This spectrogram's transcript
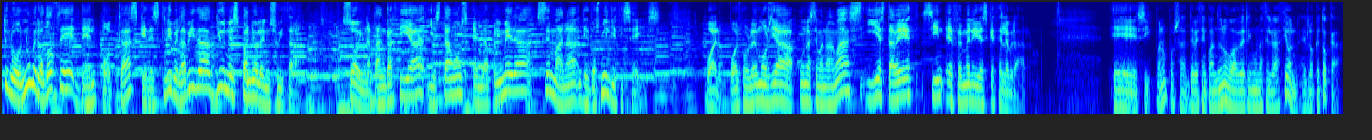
capítulo número 12 del podcast que describe la vida de un español en Suiza. Soy Natán García y estamos en la primera semana de 2016. Bueno, pues volvemos ya una semana más y esta vez sin efemérides que celebrar. Eh, sí, bueno, pues de vez en cuando no va a haber ninguna celebración, es lo que toca.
